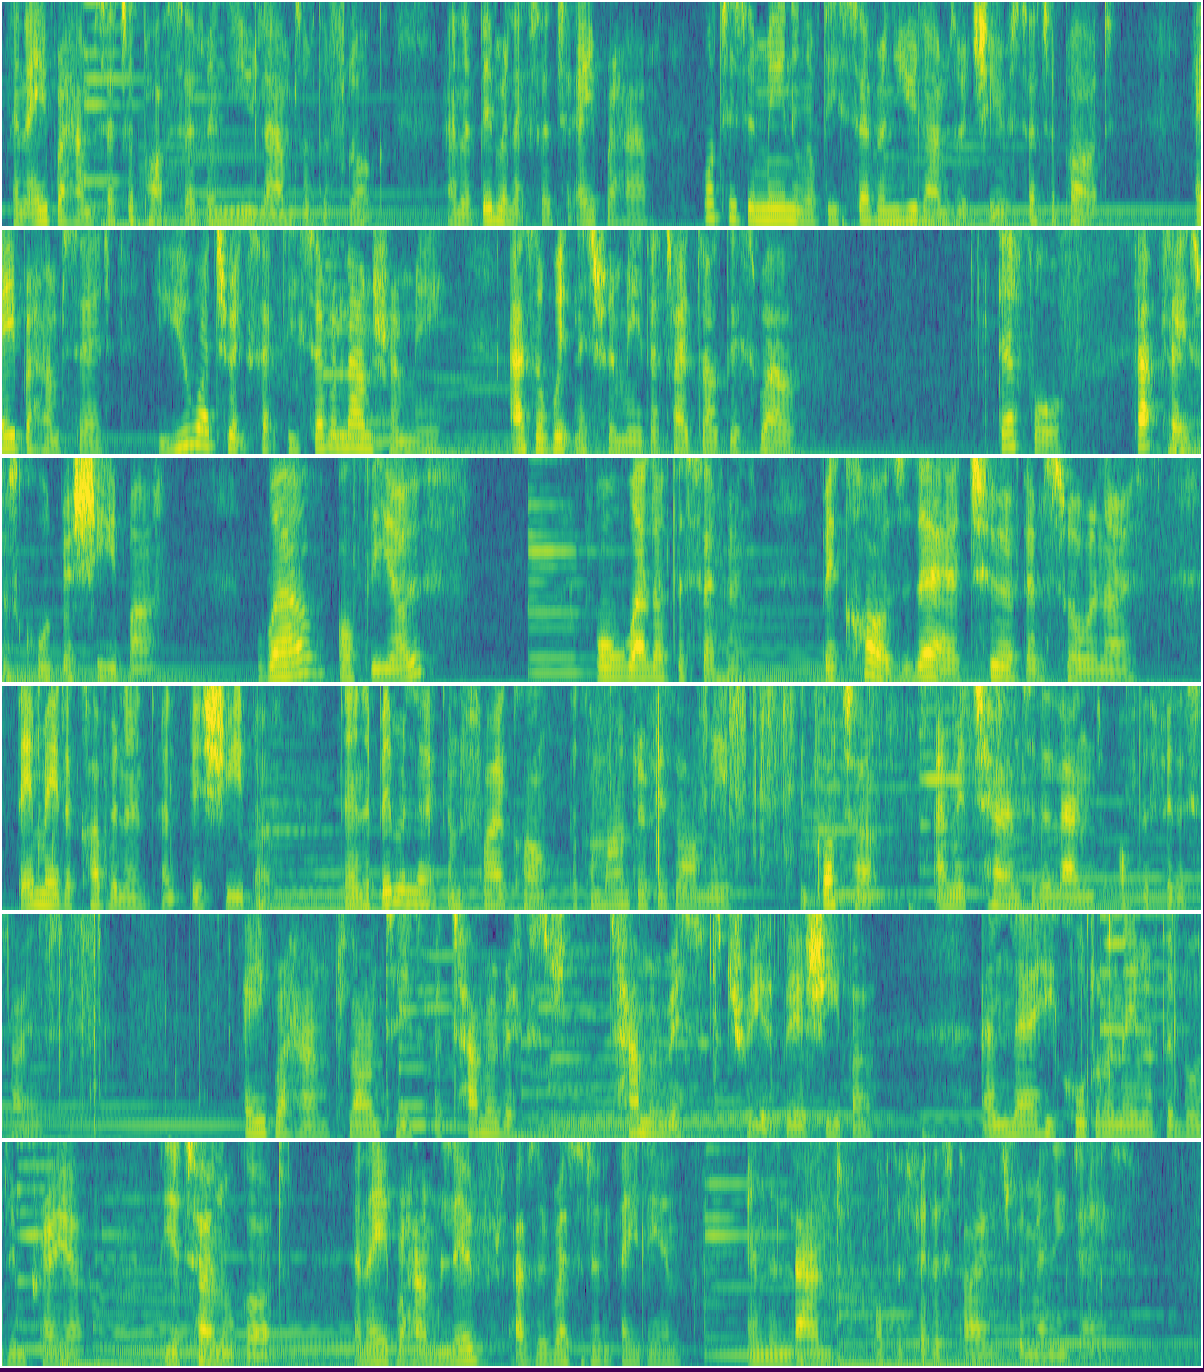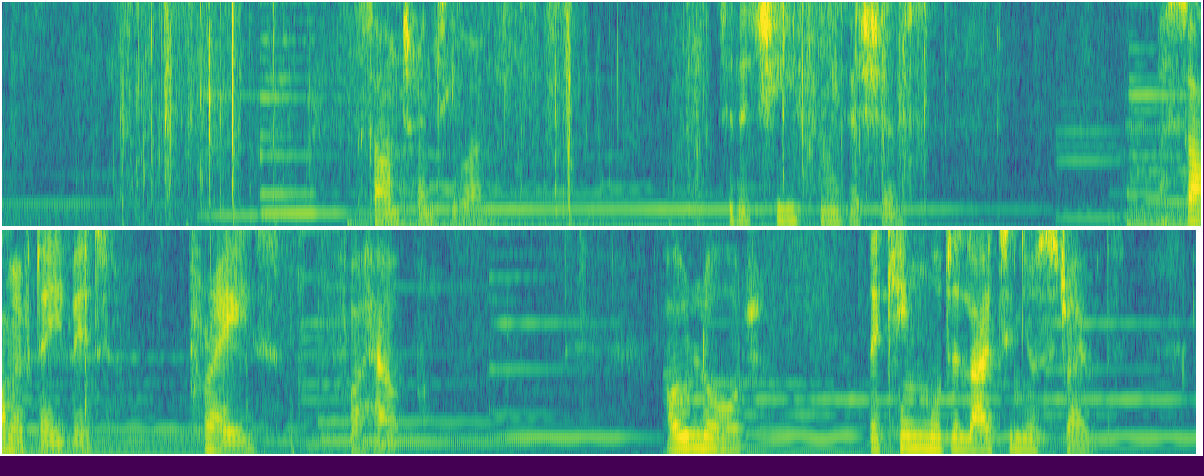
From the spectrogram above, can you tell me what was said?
Then Abraham set apart seven ewe lambs of the flock, and Abimelech said to Abraham, What is the meaning of these seven ewe lambs which you have set apart? Abraham said, You are to accept these seven lambs from me as a witness for me that I dug this well. Therefore, that place was called Beersheba, well of the oath, or well of the seven, because there two of them saw an oath. They made a covenant at Beersheba. Then Abimelech and Phicol, the commander of his army, got up and returned to the land of the Philistines. Abraham planted a tamarisk, tamarisk tree at Beersheba and there he called on the name of the Lord in prayer, the eternal God. And Abraham lived as a resident alien in the land of the Philistines for many days. Psalm 21 To the chief musician, a psalm of David, praise for help. O Lord, the king will delight in your strength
